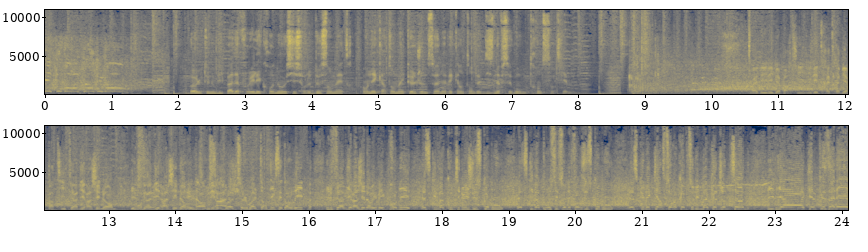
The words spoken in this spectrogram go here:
68 nouveau record du monde. Bolt n'oublie pas d'affouler les chronos aussi sur le 200 mètres en écartant Michael Johnson avec un temps de 19 secondes 30 centièmes. Ouais, il est bien parti, il est très très bien parti, il fait un virage énorme, il fait un virage énorme, virage. Seul Walter Dix est dans le rythme, il fait un virage énorme, il va être premier, est-ce qu'il va continuer jusqu'au bout Est-ce qu'il va poursuivre son effort jusqu'au bout Est-ce que l'écart sera comme celui de Michael Johnson il y a quelques années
